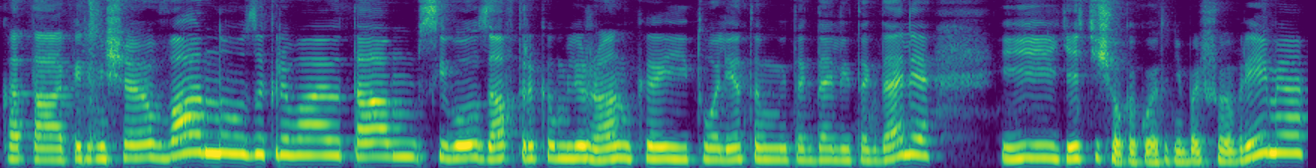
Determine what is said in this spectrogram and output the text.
кота перемещаю в ванну, закрываю там с его завтраком, лежанкой, туалетом и так далее, и так далее. И есть еще какое-то небольшое время,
